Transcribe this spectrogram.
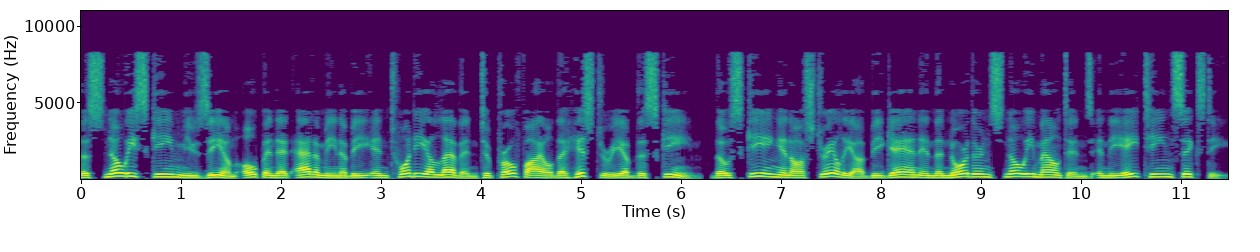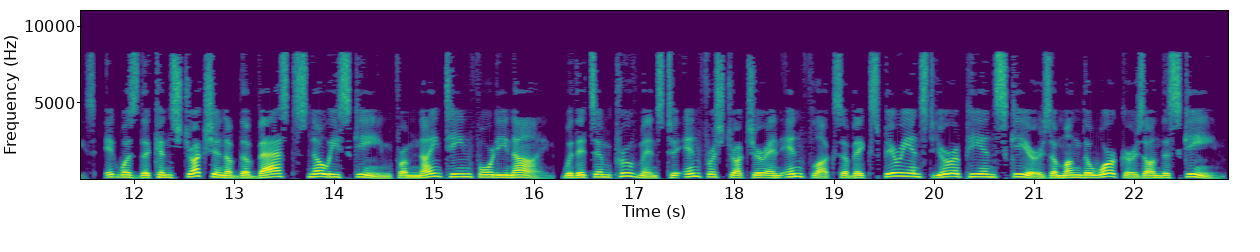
The Snowy Scheme Museum opened at Adaminaby in 2011 to profile the history of the scheme. Though skiing in Australia began in the northern Snowy Mountains in the 1860s, it was the construction of the vast Snowy Scheme from 1949, with its improvements to infrastructure and influx of experienced European skiers among the workers on the scheme,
